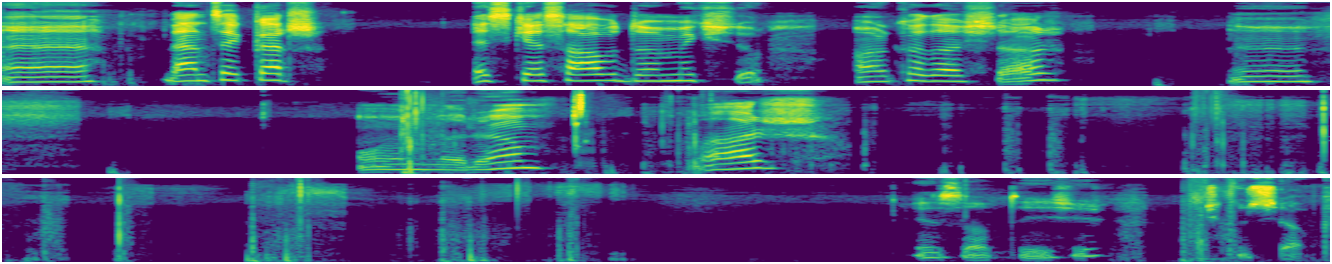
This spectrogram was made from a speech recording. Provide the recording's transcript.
E, ben tekrar eski hesabı dönmek istiyorum. Arkadaşlar e, oyunlarım var. Hesap değişir. Çıkış yap.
